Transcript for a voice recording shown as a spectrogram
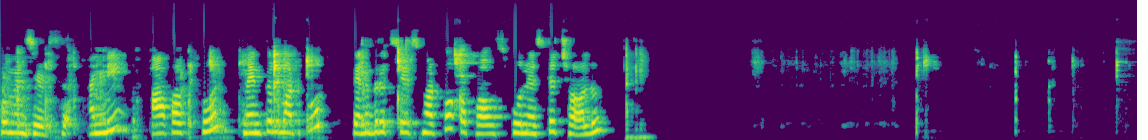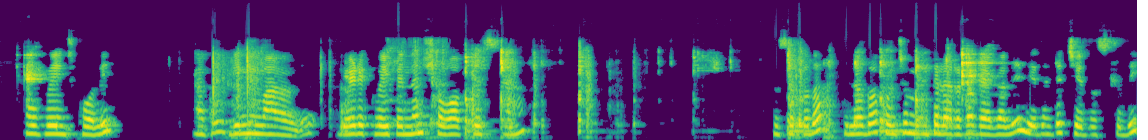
కుమిన్ సీడ్స్ అన్ని హాఫ్ హాఫ్ స్పూన్ మెంతులు మటుకు ఫెనుగ్రిక్ సీడ్స్ మటుకు ఒక పావు స్పూన్ వేస్తే చాలు. ఉపయోగించుకోవాలి. వేయించుకోవాలి నాకు గిన్నె మా వేడి ఎక్కువైపోయిందని స్టవ్ ఆఫ్ చేస్తాను చూసారు కదా? ఇలాగా కొంచెం మెంతులు ఎర్రగా వేగాలి లేదంటే చేదు వస్తుంది.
